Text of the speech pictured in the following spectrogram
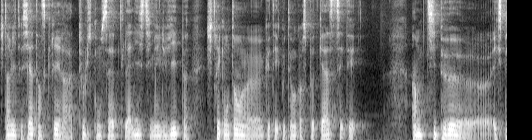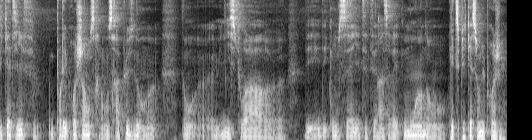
je t'invite aussi à t'inscrire à Tools Concept, la liste email VIP. Je suis très content euh, que tu aies écouté encore ce podcast. C'était un petit peu euh, explicatif. Pour les prochains, on sera, on sera plus dans, dans euh, une histoire, euh, des, des, conseils, etc. Ça va être moins dans l'explication du projet.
